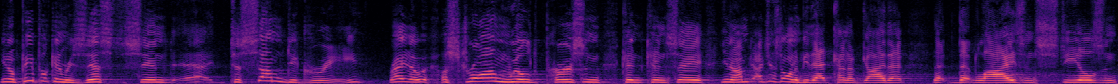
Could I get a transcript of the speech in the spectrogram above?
You know, people can resist sin uh, to some degree, right? A, a strong willed person can, can say, you know, I'm, i just don't want to be that kind of guy that, that, that lies and steals and,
